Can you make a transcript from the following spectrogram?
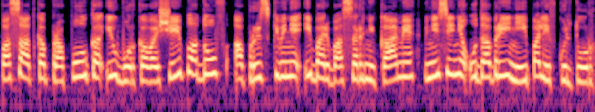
Посадка, прополка и уборка овощей и плодов, опрыскивание и борьба с сорняками, внесение удобрений и полив культур.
